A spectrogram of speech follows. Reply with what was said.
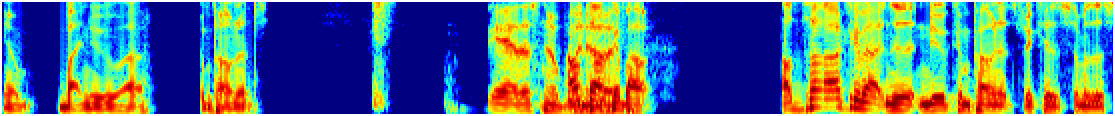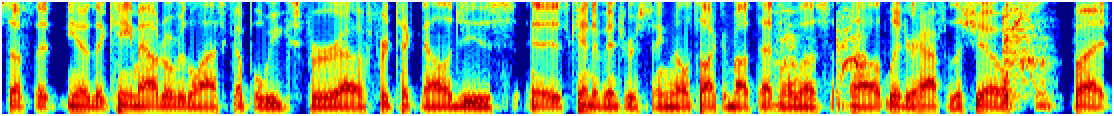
you know, buy new uh, components. Yeah, that's no I'll talk It's- about. I'll talk about the new components because some of the stuff that you know that came out over the last couple weeks for uh, for technologies is kind of interesting. I'll talk about that in the less, uh, later half of the show. But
